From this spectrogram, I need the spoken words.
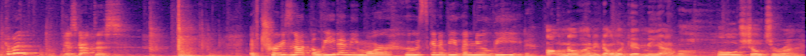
Come on. You guys got this. If Troy's not the lead anymore, who's gonna be the new lead? Oh no, honey, don't look at me. I have a whole show to run.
